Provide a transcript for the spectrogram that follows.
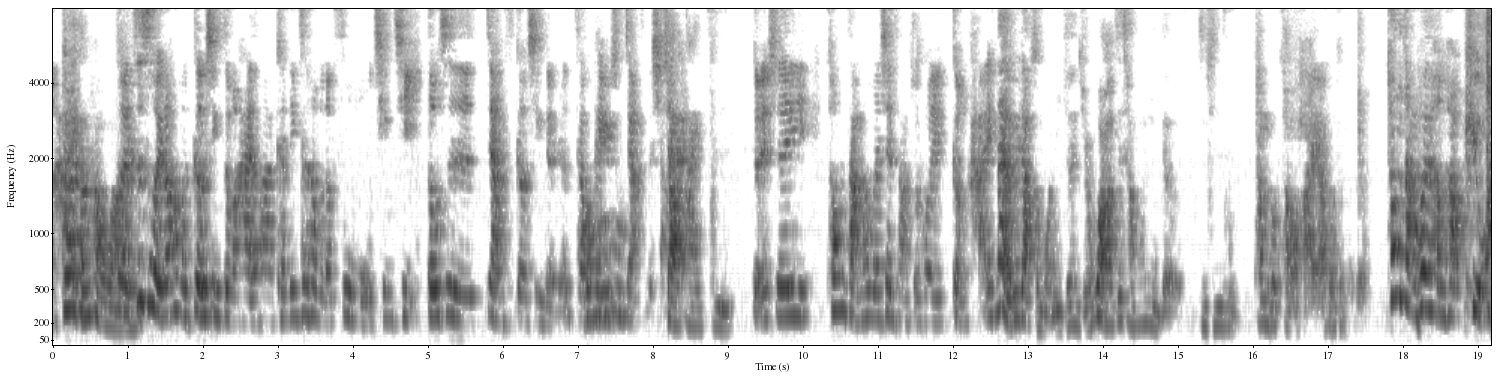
嗨，对，很好玩。对，之所以让他们个性这么嗨的话，肯定是他们的父母亲戚都是这样子个性的人，才会培育出这样子的小孩。小孩子。对，所以通常他们现场就会更嗨。那有遇到什么？你真的觉得哇，这场婚礼的，就是他们都超嗨啊，或什么的？通常会很好 cue 啊，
